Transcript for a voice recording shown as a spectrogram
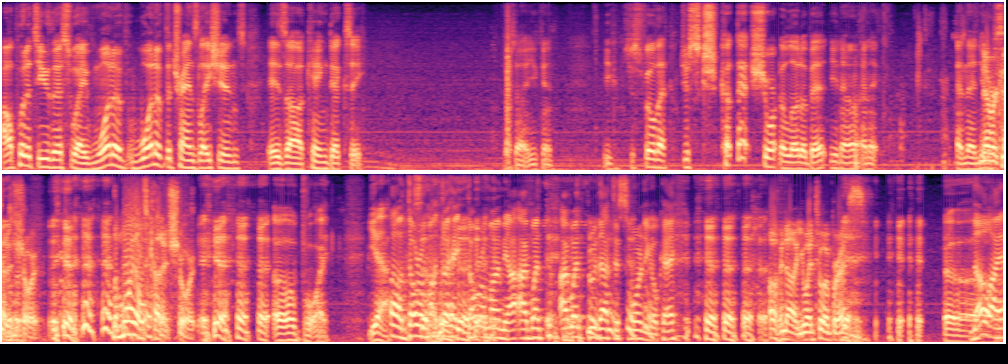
I'll put it to you this way: one of one of the translations is uh, King Dixie. So you can, you can just fill that, just sh- cut that short a little bit, you know, and it, and then you Never cut it short. the mohels cut it short. oh boy, yeah. Oh, don't remind, hey, don't remind me. I, I went, I went through that this morning. Okay. Oh no, you went to a bris? Uh, No, I,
